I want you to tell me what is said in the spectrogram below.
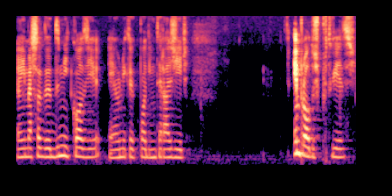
a embaixada de Nicósia é a única que pode interagir em prol dos portugueses.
